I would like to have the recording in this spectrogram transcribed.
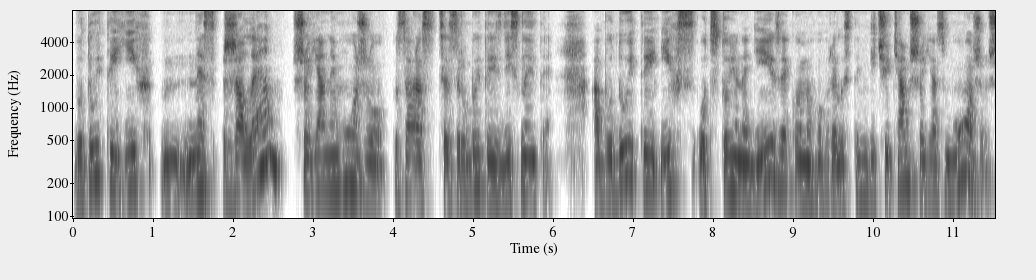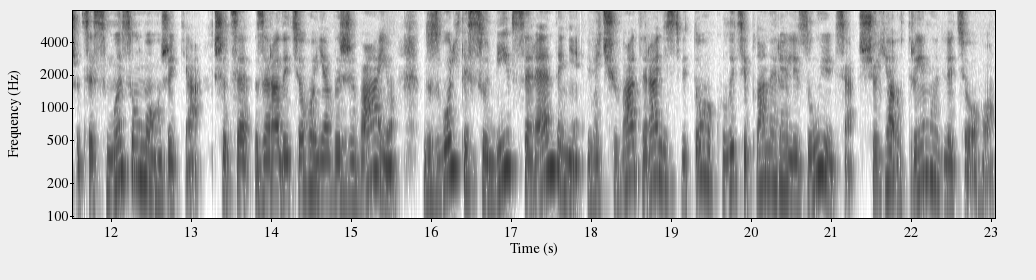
Будуйте їх не з жалем, що я не можу зараз це зробити і здійснити, а будуйте їх з от з тою надією, за якою ми говорили, з тим відчуттям, що я зможу, що це смисл мого життя, що це заради цього я виживаю. Дозвольте собі всередині відчувати радість від того, коли ці плани реалізуються, що я отримую для цього.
